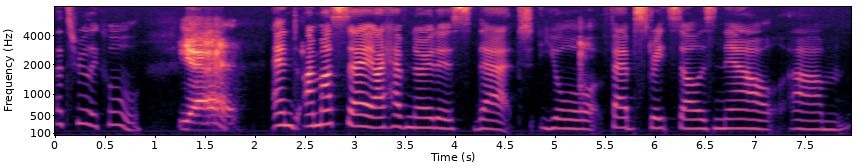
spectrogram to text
that's really cool. Yeah. And I must say, I have noticed that your Fab Street style is now, um,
